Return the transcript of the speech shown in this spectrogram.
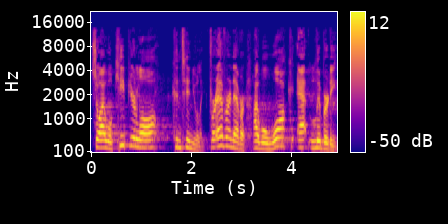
So I will keep your law continually, forever and ever. I will walk at liberty,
